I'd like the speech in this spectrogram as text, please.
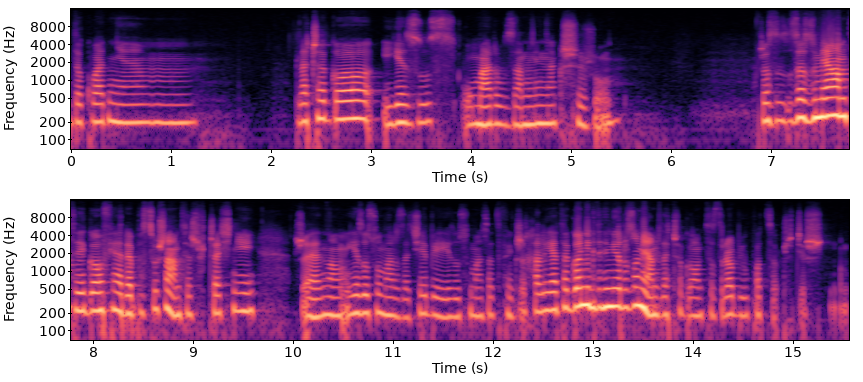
dokładnie, mm, dlaczego Jezus umarł za mnie na krzyżu. Roz- Zrozumiałam tę jego ofiarę, bo słyszałam też wcześniej, że no, Jezus umarł za ciebie, Jezus umarł za twoje grzechy, ale ja tego nigdy nie rozumiałam, dlaczego on to zrobił, po co przecież. No.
